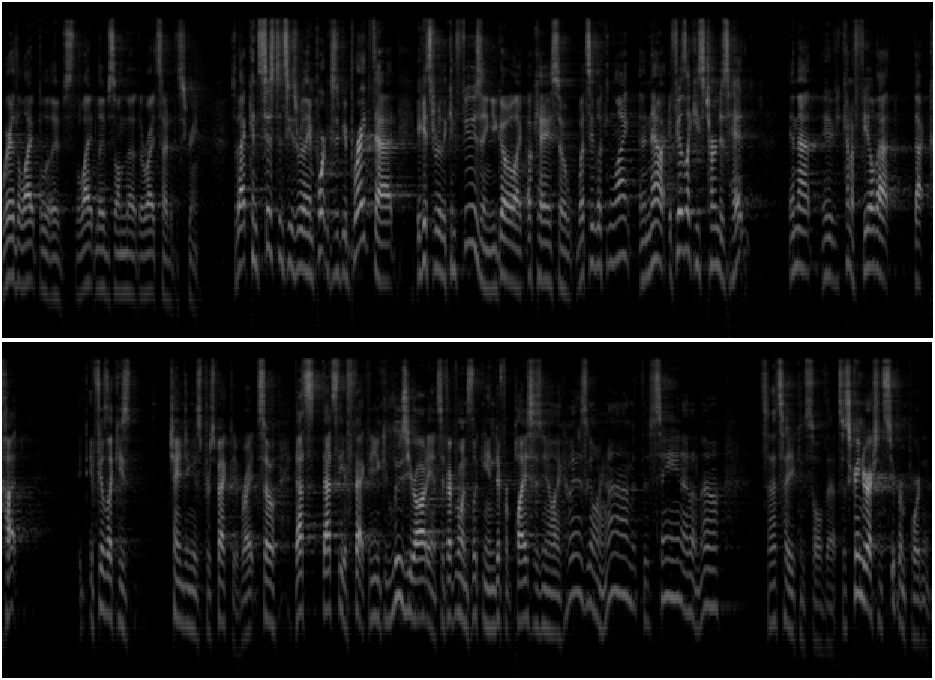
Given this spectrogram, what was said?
where the light lives. The light lives on the, the right side of the screen. So that consistency is really important because if you break that, it gets really confusing. You go like, okay, so what's he looking like? And now it feels like he's turned his head in that, if you kind of feel that, that cut, it, it feels like he's changing his perspective, right? So that's, that's the effect. And you can lose your audience if everyone's looking in different places and you're like, what is going on with the scene? I don't know. So that's how you can solve that. So screen direction is super important.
